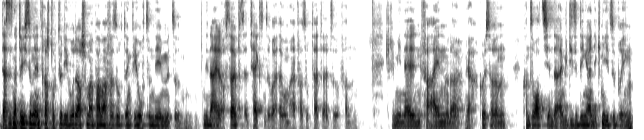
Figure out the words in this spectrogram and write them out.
das ist natürlich so eine Infrastruktur, die wurde auch schon mal ein paar Mal versucht, irgendwie hochzunehmen mit so Denial of Service Attacks und so weiter, wo man halt versucht hat, also von kriminellen Vereinen oder ja, größeren Konsortien da irgendwie diese Dinge an die Knie zu bringen.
